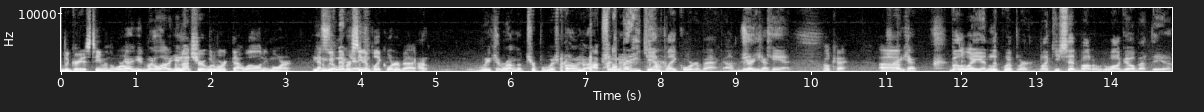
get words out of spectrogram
the greatest team in the world. yeah you'd win a lot of games I'm not sure it would work that well anymore. He'd and we've never seen him play quarterback. I- we can run the triple wishbone option I bet he can play quarterback. I bet Sure he he can. can. okay. Sure Um, he can. By the way, and Luke Wypler, like you said about a while ago about the uh,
